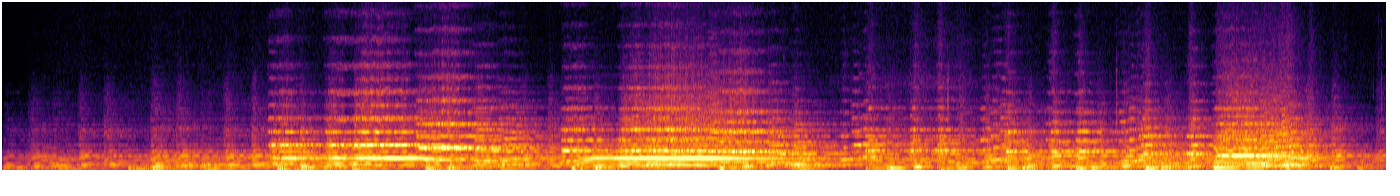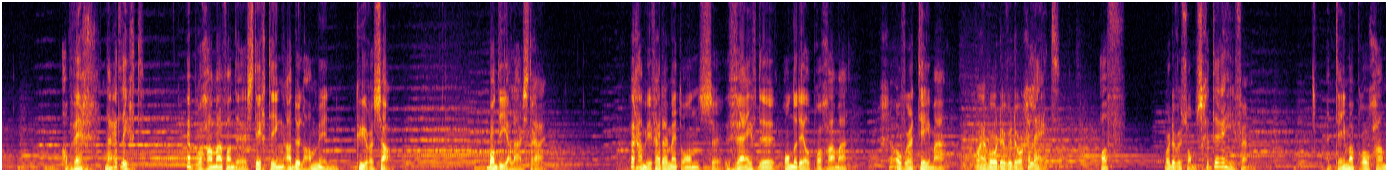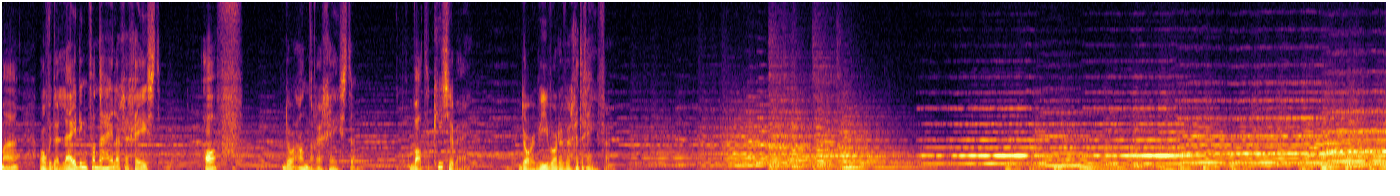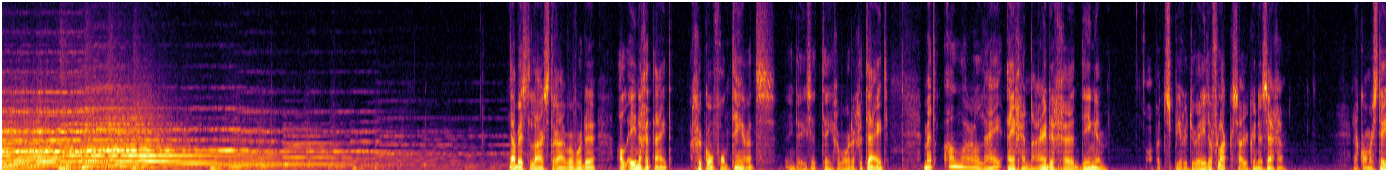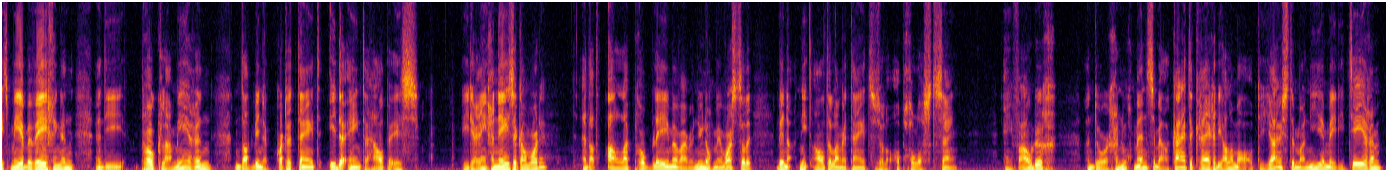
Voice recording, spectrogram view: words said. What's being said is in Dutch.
Op weg naar het licht. Een programma van de stichting Adulam in Curaçao. Bon. We gaan weer verder met ons eh, vijfde onderdeelprogramma over het thema Waar worden we door geleid? Of worden we soms gedreven? Een themaprogramma over de leiding van de Heilige Geest of door andere geesten. Wat kiezen wij? Door wie worden we gedreven? Ja, beste luisteraar, we worden al enige tijd geconfronteerd in deze tegenwoordige tijd met allerlei eigenaardige dingen. Op het spirituele vlak zou je kunnen zeggen. Er komen steeds meer bewegingen die proclameren dat binnen korte tijd iedereen te helpen is. Iedereen genezen kan worden en dat alle problemen waar we nu nog mee worstelen binnen niet al te lange tijd zullen opgelost zijn. Eenvoudig door genoeg mensen bij elkaar te krijgen die allemaal op de juiste manier mediteren,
